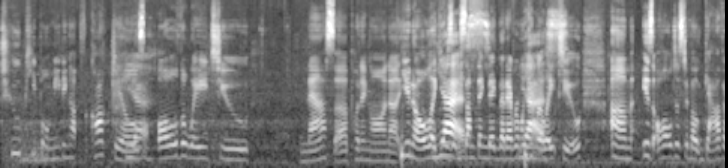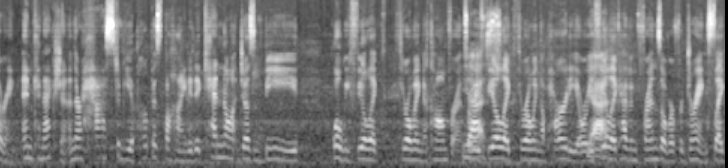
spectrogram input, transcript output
two people meeting up for cocktails Yeah. all the way to NASA putting on a you know like Yes. using something big that everyone Yes. can relate to um, is all just about gathering and connection and there has to be a purpose behind it. It cannot just be well we feel like throwing a conference or we feel like throwing a party or we Yeah. feel like having friends over for drinks like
